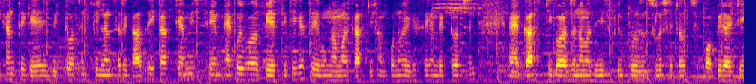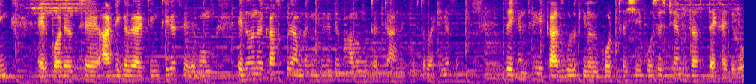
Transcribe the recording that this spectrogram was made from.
এখান থেকে দেখতে পাচ্ছেন ফ্রিল্যান্সারের কাজ। এই কাজটি আমি সেম একইভাবে পেয়েছি, ঠিক আছে? এবং আমার কাজটি সম্পন্ন হয়ে গেছে। এখানে দেখতে পাচ্ছেন কাজটি করার জন্য আমার যে স্কিল প্রয়োজন ছিল সেটা হচ্ছে কপি রাইটিং এরপরে হচ্ছে আর্টিকেল রাইটিং ঠিক আছে? এবং এই ধরনের কাজ করে আমরা কিন্তু এখান থেকে ভালো মতো একটা আর্নিং করতে পারি, ঠিক আছে? তো এখান থেকে কাজগুলো কীভাবে করতে হয় সেই প্রসেসটি আমি জাস্ট দেখাই দেবো।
